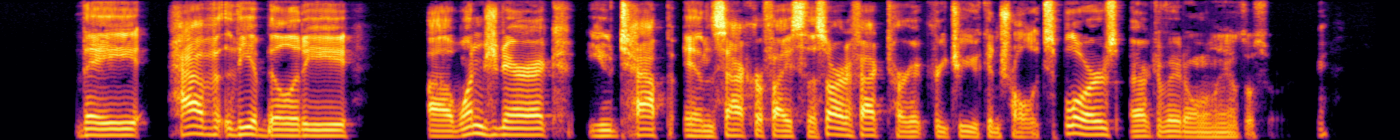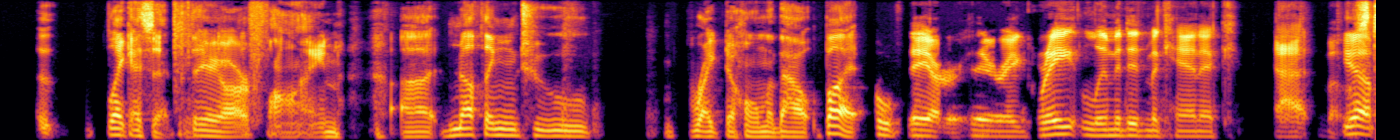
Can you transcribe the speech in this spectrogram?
they have the ability. Uh, one generic, you tap and sacrifice this artifact. Target creature you control explores. Activate only as a sorcery. Uh, Like I said, they are fine. Uh, nothing to write to home about. But they are they're a great limited mechanic at most. Yep.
